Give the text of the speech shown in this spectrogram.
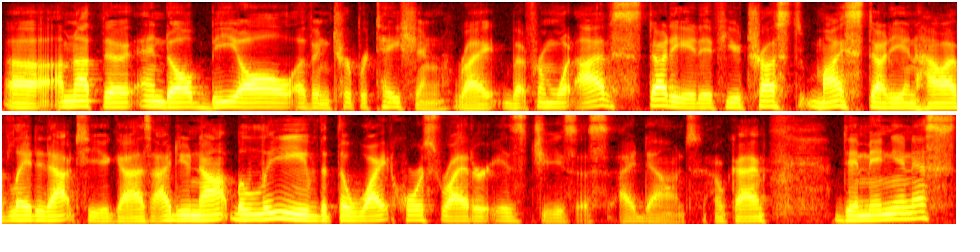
Uh, I'm not the end all be all of interpretation, right? But from what I've studied, if you trust my study and how I've laid it out to you guys, I do not believe that the white horse rider is Jesus. I don't, okay? Dominionists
